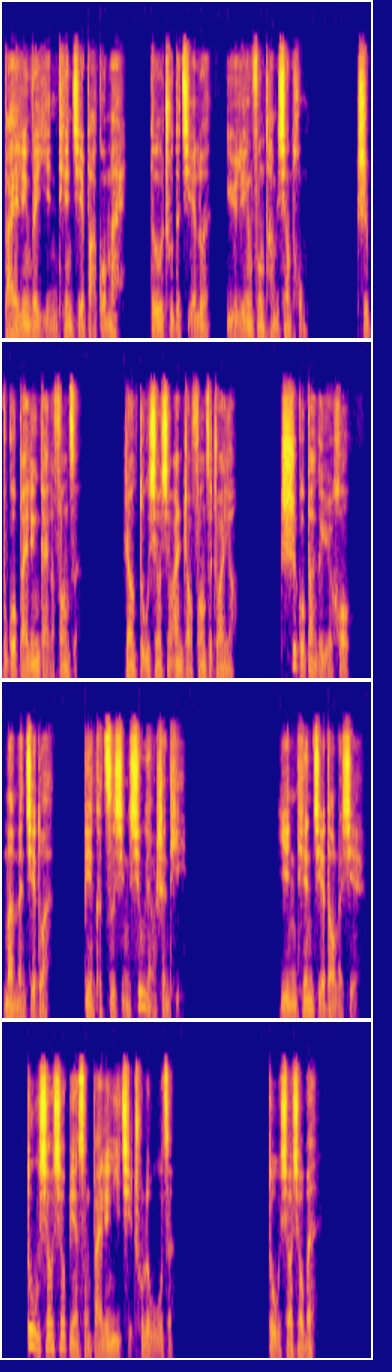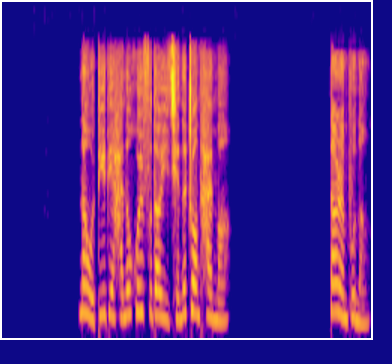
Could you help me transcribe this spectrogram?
白灵为尹天杰把过脉，得出的结论与凌风他们相同，只不过白灵改了方子，让杜潇潇按照方子抓药，吃过半个月后，慢慢戒断，便可自行休养身体。尹天杰道了谢，杜潇潇便送白灵一起出了屋子。杜潇潇问。那我爹爹还能恢复到以前的状态吗？当然不能。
